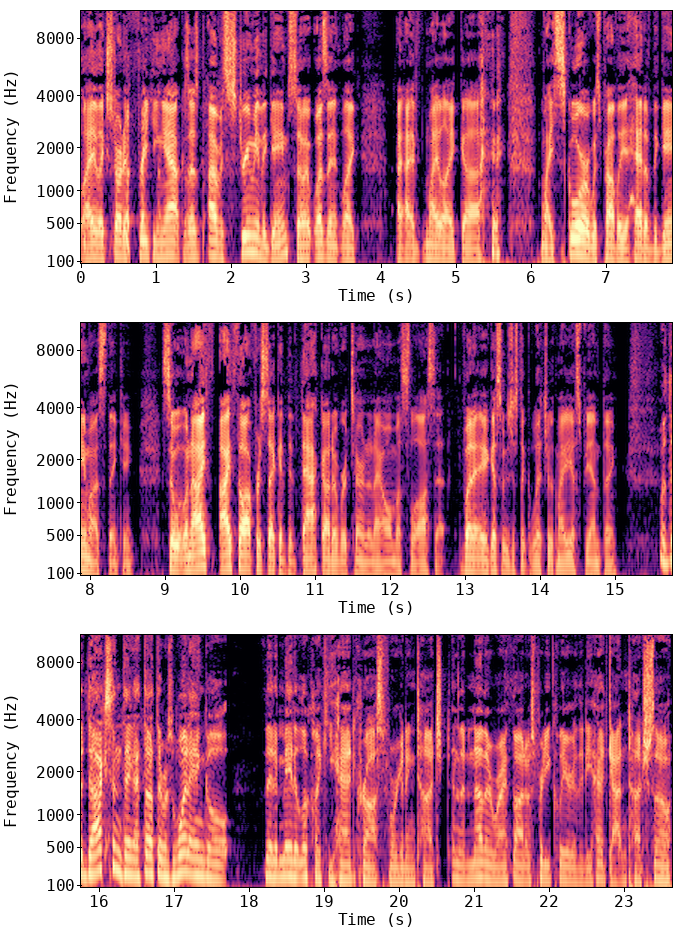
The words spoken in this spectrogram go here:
I like started freaking out because I was I was streaming the game, so it wasn't like I, I my like uh, my score was probably ahead of the game. I was thinking, so when I I thought for a second that that got overturned, and I almost lost it, but I guess it was just a glitch with my ESPN thing. With the Doxson thing, I thought there was one angle that it made it look like he had crossed before getting touched, and then another where I thought it was pretty clear that he had gotten touched. So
